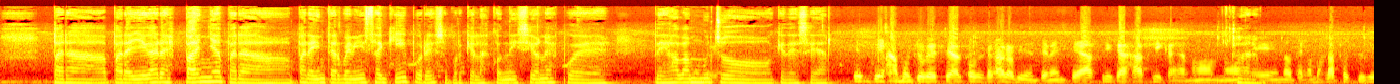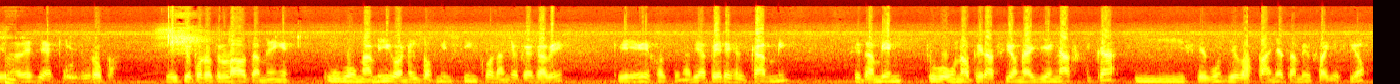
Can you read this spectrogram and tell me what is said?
para, para llegar a España para, para intervenirse aquí por eso, porque las condiciones pues dejaban mucho que desear. Deja mucho que desear porque claro, evidentemente África es África, no no, eh, no tenemos las posibilidades de aquí de Europa. De hecho, por otro lado, también hubo un amigo en el 2005, el año que acabé, que es José María Pérez, el Carni, que también tuvo una operación allí en África y según llegó a España también falleció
